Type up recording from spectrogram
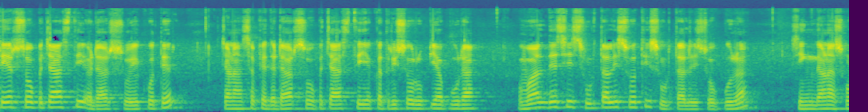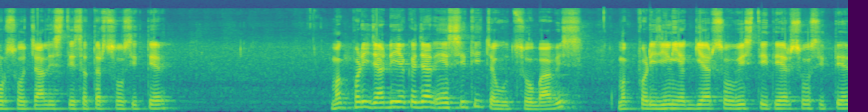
તેરસો પચાસથી અઢારસો એકોતેર ચણા સફેદ અઢારસો પચાસથી એકત્રીસો રૂપિયા પૂરા. વાલદેશી સુડતાલીસોથી સુડતાલીસો પૂરા. સિંગદાણા સોળસો ચાલીસથી સત્તરસો સિત્તેર. મગફળી જાડી એક હજાર એંશીથી ચૌદસો બાવીસ. મગફળી ઝીણી અગિયારસો વીસથી તેરસો સિત્તેર.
